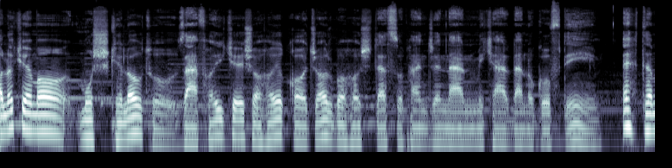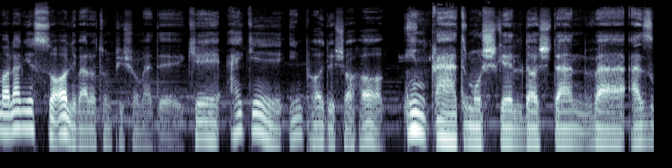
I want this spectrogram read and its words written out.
حالا که ما مشکلات و ضعف هایی که شاههای قاجار باهاش دست و پنجه نرم می‌کردن و گفتیم احتمالا یه سوالی براتون پیش اومده که اگه این پادشاه ها اینقدر مشکل داشتن و از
